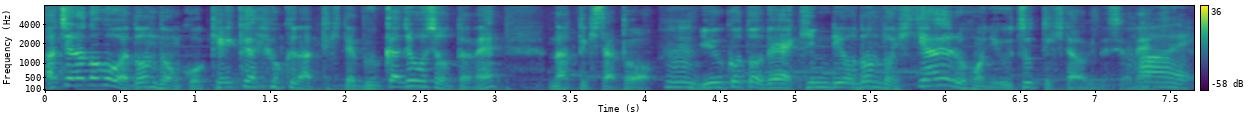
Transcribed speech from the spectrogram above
あちらの方はどんどんこう景気が良くなってきて物価上昇ってねなってきたということで、金利をどんどん引き上げる方に移ってきたわけですよね。はい、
